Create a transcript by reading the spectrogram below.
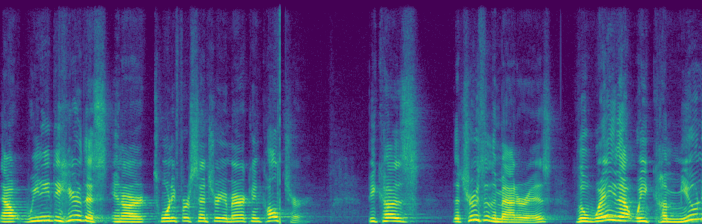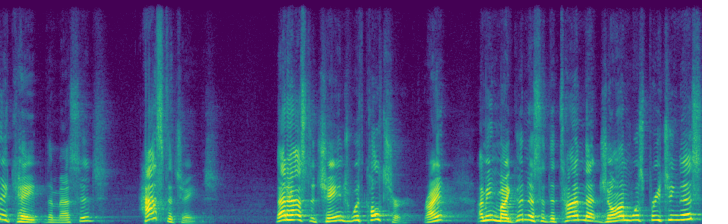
Now, we need to hear this in our 21st century American culture because the truth of the matter is the way that we communicate the message has to change. That has to change with culture, right? I mean, my goodness, at the time that John was preaching this,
